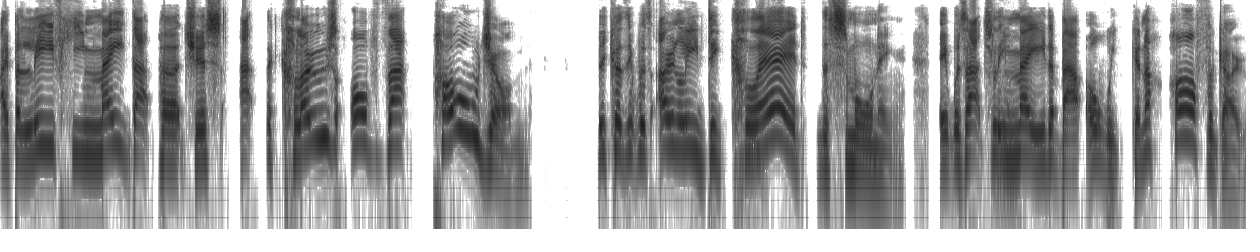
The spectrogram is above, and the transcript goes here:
I believe he made that purchase at the close of that poll, John, because it was only declared this morning. It was actually Yeah. made about a week and a half ago.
